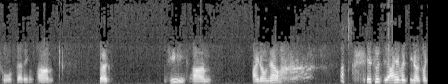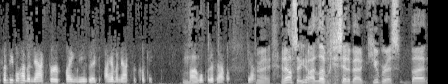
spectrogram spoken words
school setting. Um, but gee, um, I don't know. it's a, I have a, you know, it's like some people have a knack for playing music. I have a knack for cooking. Mm-hmm. Uh, we'll put it that way. Yeah. Right. And also, you know, I love what you said about hubris, but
